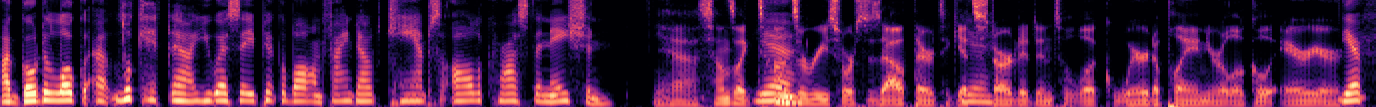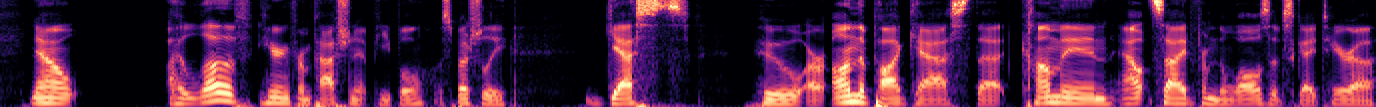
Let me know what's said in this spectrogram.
Uh, go to local, uh, look at uh, USA Pickleball and find out camps all across the nation. Yeah, sounds like Yeah. tons of resources out there to get Yeah. started and to look where to play in your local area. Yep. Now, I love hearing from passionate people, especially guests who are on the podcast that come in outside from the walls of Skyterra.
